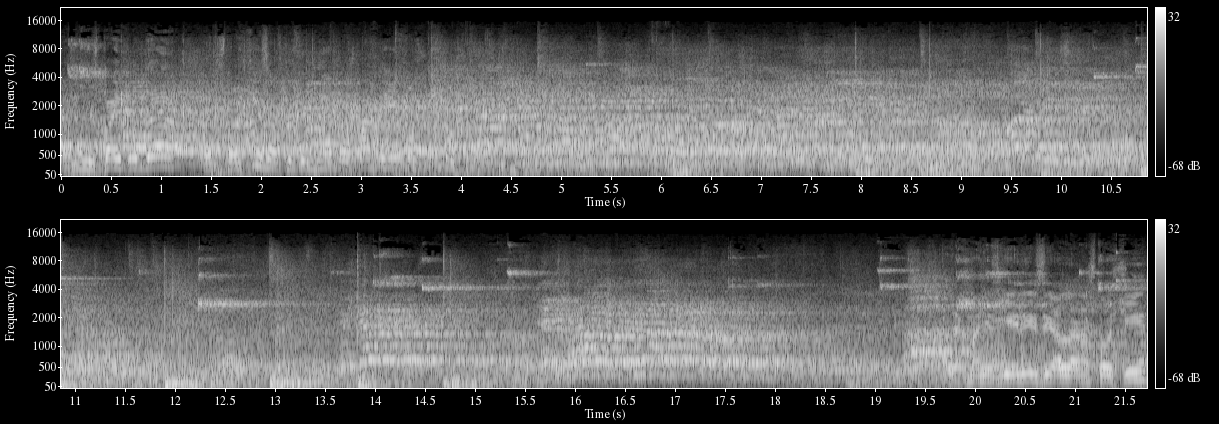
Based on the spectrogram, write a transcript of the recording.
Θα μόλις πάει κοντά, ευστοχής αυτή την προσπάθεια 20-20. Γυρίζει αλλά αστοχή.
